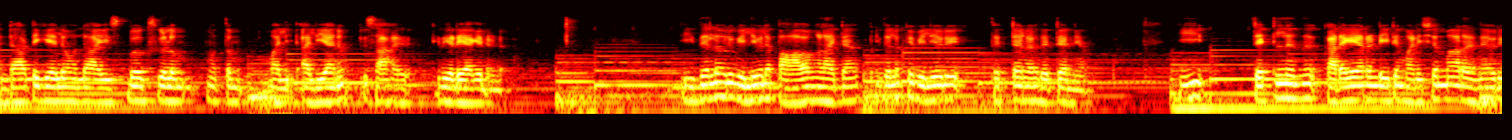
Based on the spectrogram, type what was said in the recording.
അന്റാർട്ടിക്കയിലും അല്ല ഐസ്ബർഗ്സുകളും മൊത്തം മലി അലിയാനും സാഹചര്യം ഇത് ഇടയാക്കിയിട്ടുണ്ട് ഇതെല്ലാം ഒരു വലിയ വലിയ പാവങ്ങളായിട്ട് ഇതെല്ലാം വലിയൊരു തെറ്റല്ല തെറ്റ് തന്നെയാണ്. ഈ തെറ്റിൽ നിന്ന് കരകയറേണ്ടിയിട്ട് മനുഷ്യന്മാർ തന്നെ ഒരു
